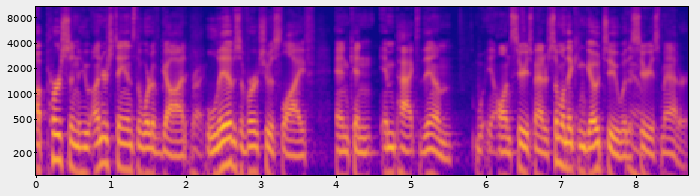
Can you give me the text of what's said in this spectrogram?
a person who understands the Word of God, Right. lives a virtuous life, and can impact them on serious matters. Someone they can go to with a serious matter.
